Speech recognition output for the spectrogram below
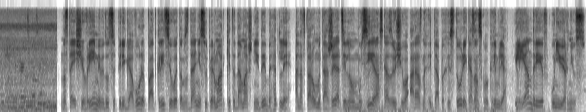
культурной карте Казани. В настоящее время ведутся переговоры по открытию в этом здании супермаркета домашней еды «Бехетле», а на втором этаже отдельного музея, рассказывающего о разных этапах истории Казанского Кремля. Илья Андреев, UniverNews.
